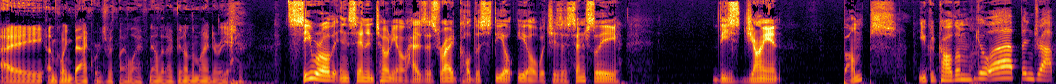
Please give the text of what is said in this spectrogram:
I I'm going backwards with my life now that I've been on the mind eraser. SeaWorld in San Antonio has this ride called the Steel Eel, which is essentially these giant bumps, you could call them. Go up and drop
